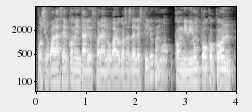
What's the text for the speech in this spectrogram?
pues igual hacer comentarios fuera de lugar o cosas del estilo como convivir un poco con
